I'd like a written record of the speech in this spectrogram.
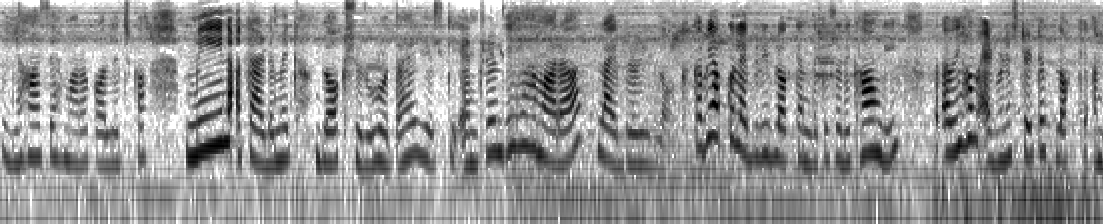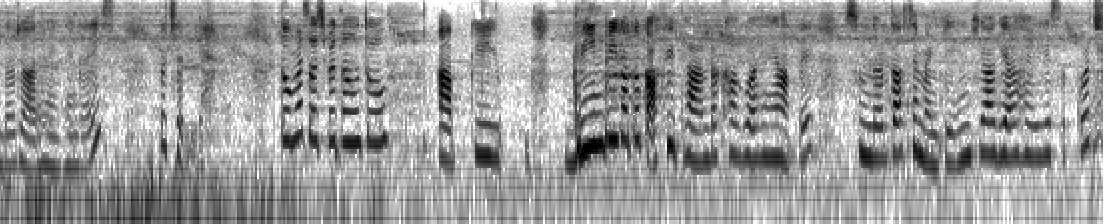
तो यहाँ से हमारा कॉलेज का मेन एकेडमिक ब्लॉक शुरू होता है ये इसकी एंट्रेंस ये है हमारा लाइब्रेरी ब्लॉक कभी आपको लाइब्रेरी ब्लॉक के अंदर किसे दिखाऊँगी पर अभी हम एडमिनिस्ट्रेटिव ब्लॉक के अंदर जा रहे हैं गाइस तो चलिए। तो मैं सच बताऊँ तो आपकी ग्रीनरी का तो काफ़ी ध्यान रखा हुआ है यहाँ पे। सुंदरता से मेंटेन किया गया है ये सब कुछ।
